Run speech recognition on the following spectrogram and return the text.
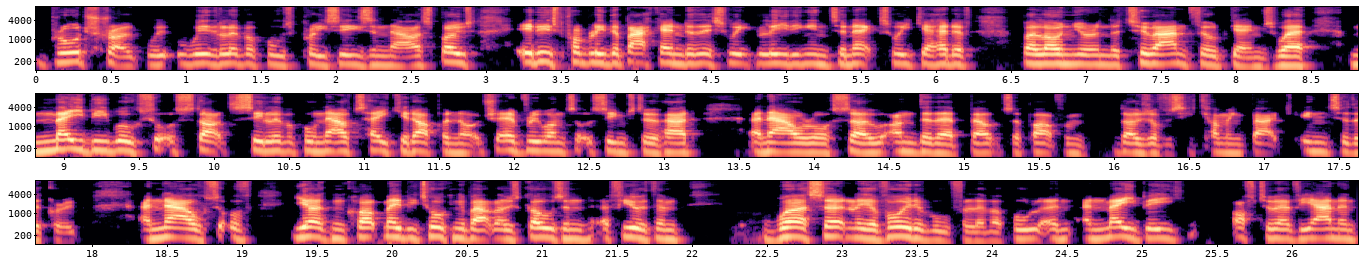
broad stroke with, with Liverpool's pre-season now. I suppose it is probably the back end of this week leading into next week ahead of Bologna and the two Anfield games where maybe we'll sort of start to see Liverpool now take it up a notch. Everyone sort of seems to have had an hour or so under their belts apart from those obviously coming back into the group. And now sort of Jurgen Klopp maybe talking about those goals and a few of them were certainly avoidable for Liverpool and, and maybe off to Evian, and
